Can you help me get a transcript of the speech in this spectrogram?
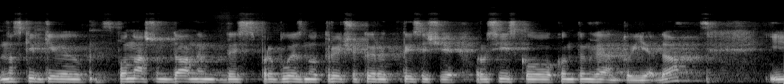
наскільки по нашим даним, десь приблизно 3-4 тисячі російського контингенту є. Да? І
